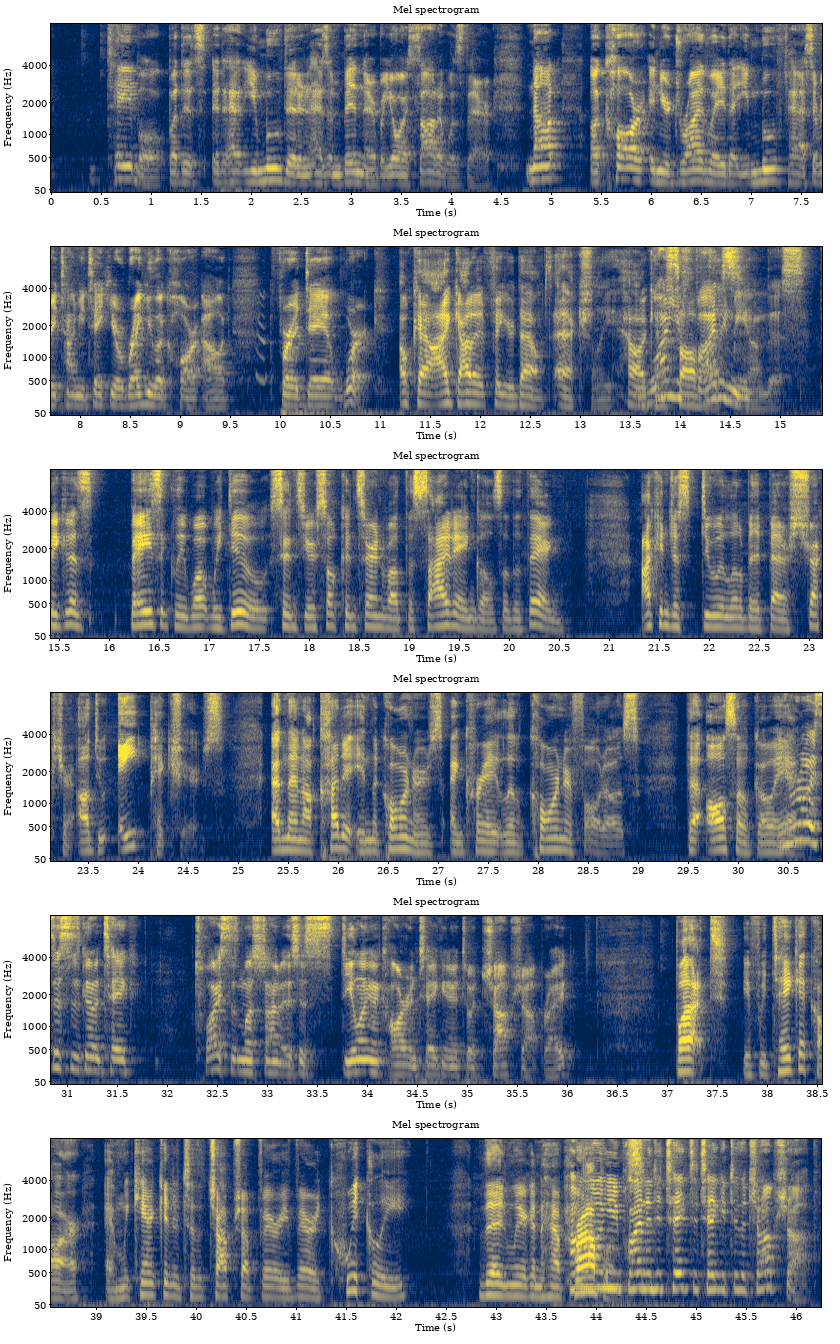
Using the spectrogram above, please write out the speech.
table, but it's it had you moved it and it hasn't been there, but you always thought it was there. Not a car in your driveway that you move past every time you take your regular car out for a day at work. Okay, I got it figured out. Actually, how I can solve this? Why are you solve fighting this. me on this? because basically what we do since you're so concerned about the side angles of the thing i can just do a little bit better structure i'll do eight pictures and then i'll cut it in the corners and create little corner photos that also go in. You realize this is going to take twice as much time as just stealing a car and taking it to a chop shop, right? but if we take a car and we can't get it to the chop shop very very quickly then we're going to have How problems How long are you planning to take to take it to the chop shop?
